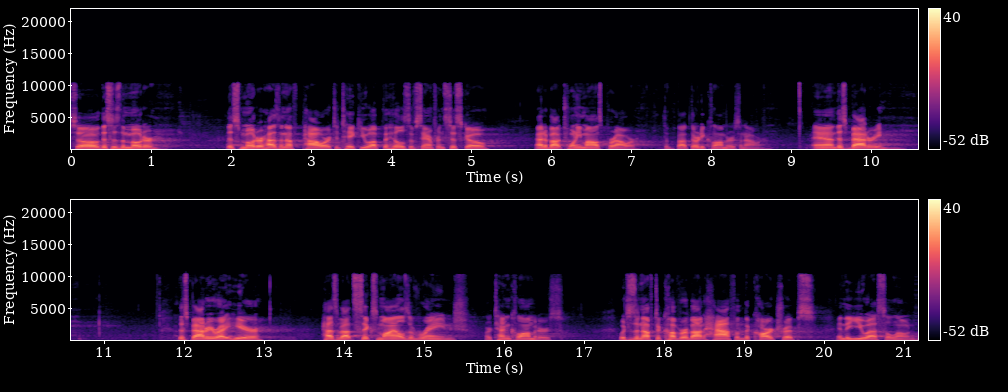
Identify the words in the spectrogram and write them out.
So this is the motor. This motor has enough power to take you up the hills of San Francisco at about 20 miles per hour, about 30 kilometers an hour. And this battery, this battery right here, has about six miles of range, or 10 kilometers, which is enough to cover about half of the car trips in the US alone.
